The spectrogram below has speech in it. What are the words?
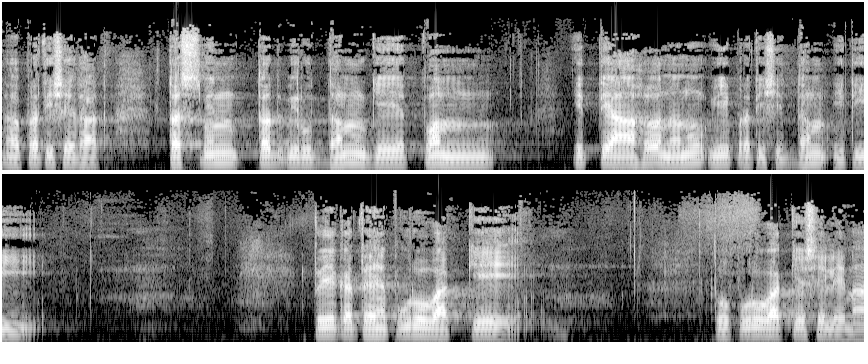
प्रतिषेधात। तस्मिन् तद विरुद्धम ज्ञेयत्वम इत्याह ननु विप्रतिषिद्धम इति। तो ये कहते हैं पूर्व वाक्य तो पूर्व वाक्य से लेना,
